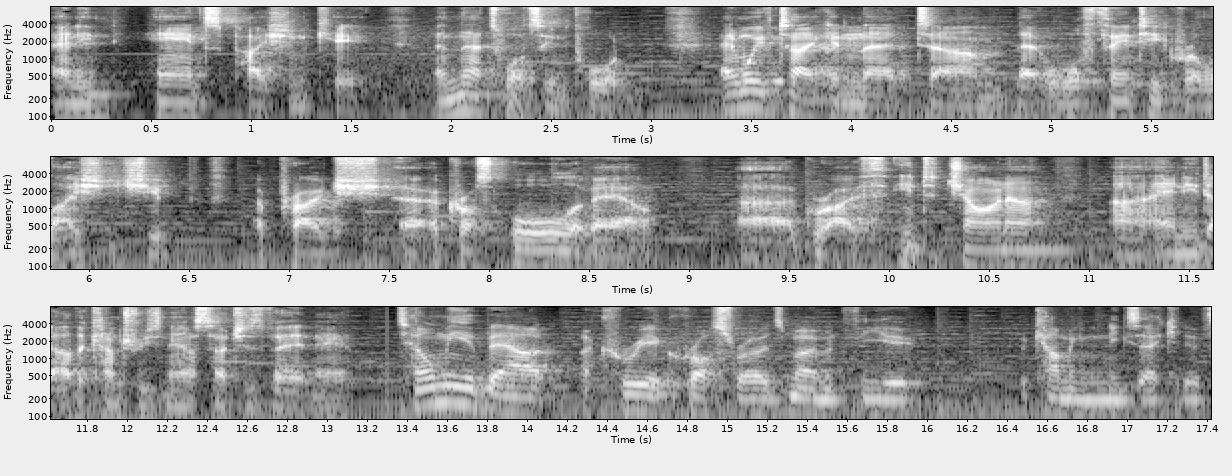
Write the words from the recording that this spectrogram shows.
and enhance patient care. And that's what's important. And we've taken that, um, that authentic relationship approach uh, across all of our uh, growth into China uh, and into other countries now, such as Vietnam. Tell me about a career crossroads moment for you becoming an executive?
